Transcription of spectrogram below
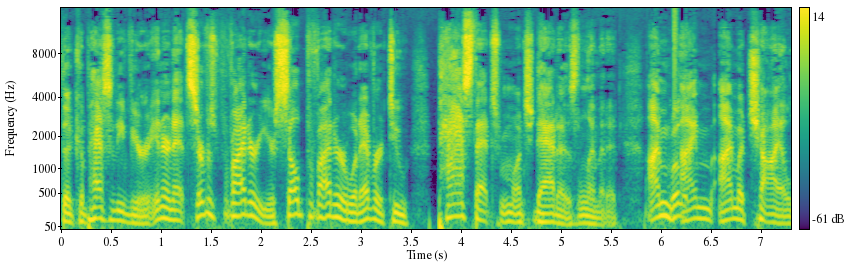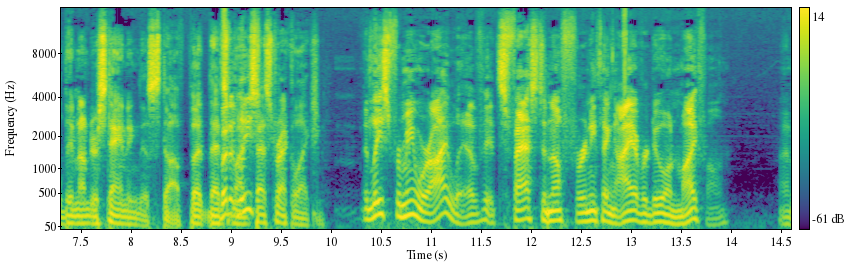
the capacity of your internet service provider, your cell provider, or whatever to pass that much data is limited. I'm I'm I'm a child in understanding this stuff, but that's But my least- best recollection. At least for me, where I live, it's fast enough for anything I ever do on my phone. I,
